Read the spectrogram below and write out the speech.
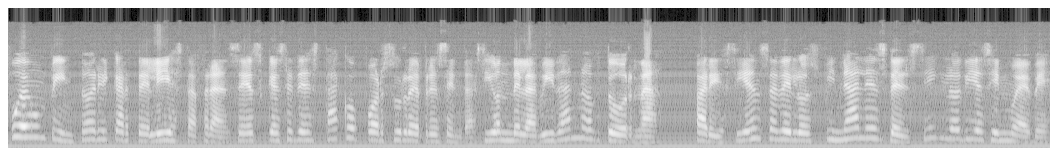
fue un pintor y cartelista francés que se destacó por su representación de la vida nocturna parisiense de los finales del siglo XIX.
